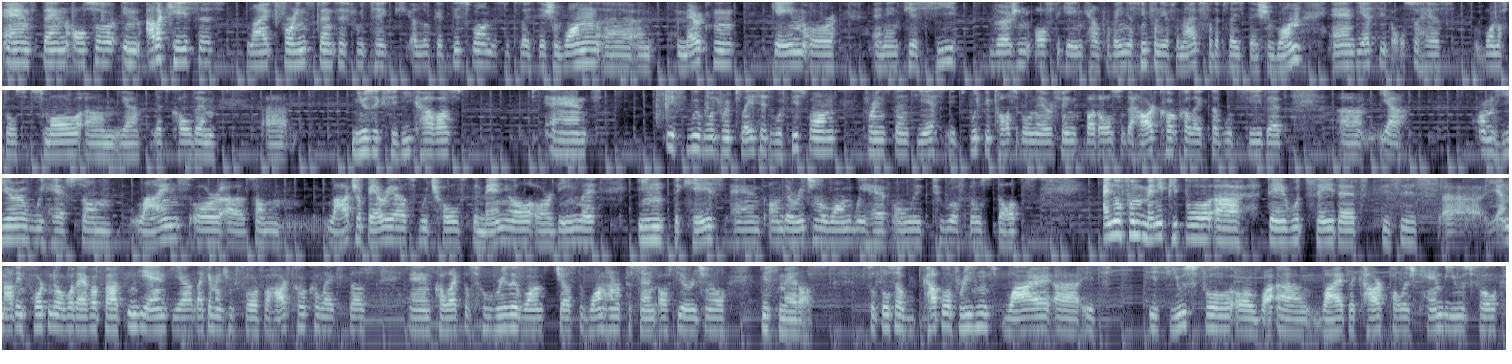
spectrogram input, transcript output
And then also in other cases, like for instance, if we take a look at this one, this is PlayStation 1, uh, an American game or an NTSC version of the game Castlevania Symphony of the Night for the PlayStation 1 and yes it also has one of those small um, yeah let's call them uh, music CD covers. And if we would replace it with this one for instance yes it would be possible and everything but also the hardcore collector would see that um, yeah on here we have some lines or uh, some larger barriers which hold the manual or the inlay in the case and on the original one we have only two of those dots. I know for many people uh, they would say that this is uh, yeah not important or whatever but in the end yeah like I mentioned before for hardcore collectors and collectors who really want just 100% of the original this matters. So those are a couple of reasons why uh, it is useful or uh, why the car polish can be useful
